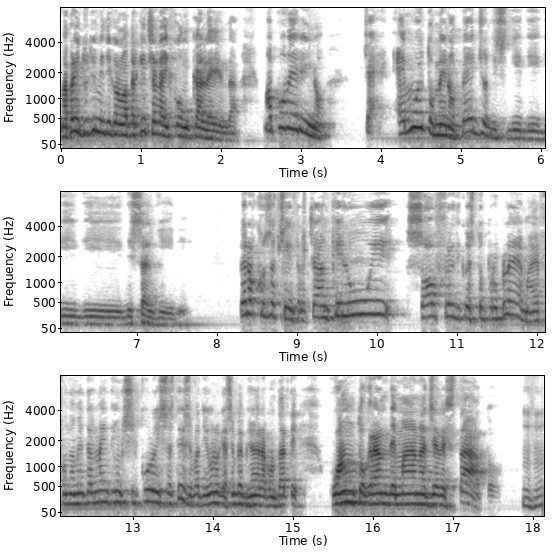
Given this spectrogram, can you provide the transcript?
ma prima tutti mi dicono ma perché ce l'hai con Calenda? Ma poverino, cioè, è molto meno peggio di, di, di, di Salvini però cosa c'entra? Cioè anche lui soffre di questo problema, è fondamentalmente insicuro di se stesso, infatti uno che ha sempre bisogno di raccontarti quanto grande manager è stato. Mm-hmm.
